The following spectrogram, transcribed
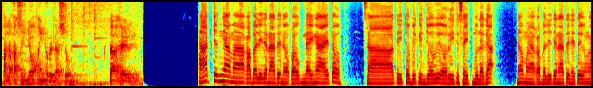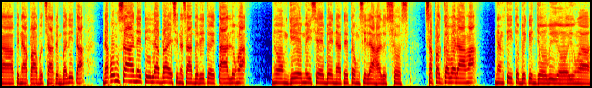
Palakasin nyo ang inyong relasyon. Dahil At yun nga mga kabalita natin, no, kaugnay nga ito sa Tito Vic and Joey o rito sa Itbulaga. No, mga kabalita natin, ito yung ah, pinapaabot sa ating balita na kung saan eh, tila ba eh, sinasabi rito eh, talo nga no, ang GMA7 at itong sila halusos sa pagkawala nga ng Tito Vic and Joey o yung ah,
